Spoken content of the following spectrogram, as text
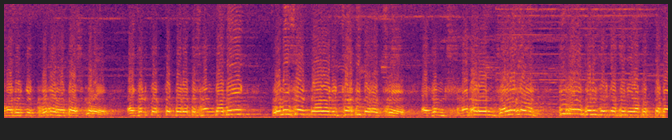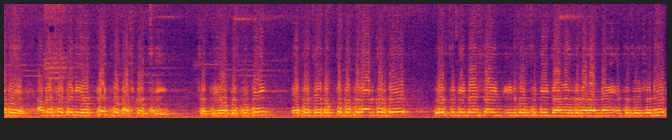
আমাদেরকে খুবই হতাশ করে। একজন কর্তব্যরত সাংবাদিক, পুলিশের দ্বারা নির্যাতিত হচ্ছে। একজন সাধারণ জনগণ কীভাবে পুলিশের কাছে নিরাপত্তা পাবে। আমরা সেটা নিয়ে উদ্বেগ প্রকাশ করছি। সক্রিয় উপস্থিতি, এ যে বক্তব্য প্রদান করবে পরিস্থিতি ইন্টারন্যাশনাল ইউনিভার্সিটি জার্নালিজম অ্যালামনাই অ্যাসোসিয়েশনের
